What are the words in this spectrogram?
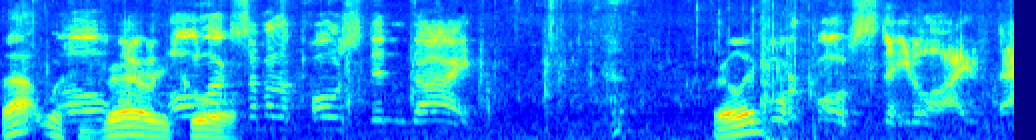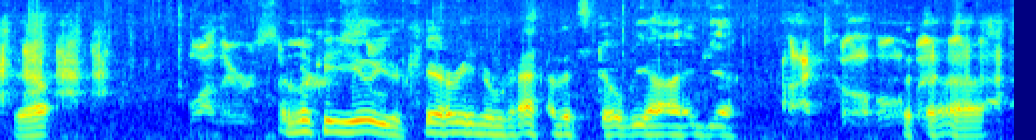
That was Oh, very oh, cool. look, some of the posts didn't die. Really? Four posts stayed alive. Yeah. They were so look at you. You're carrying a rabbit still behind you. I know.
